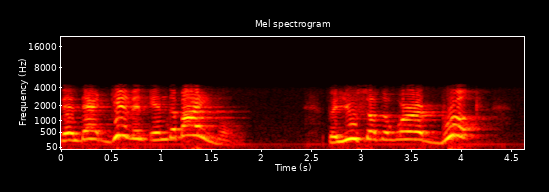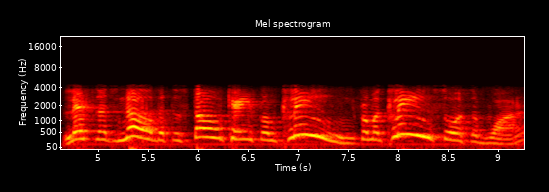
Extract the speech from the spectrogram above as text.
than that given in the Bible. The use of the word brook lets us know that the stone came from clean, from a clean source of water.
